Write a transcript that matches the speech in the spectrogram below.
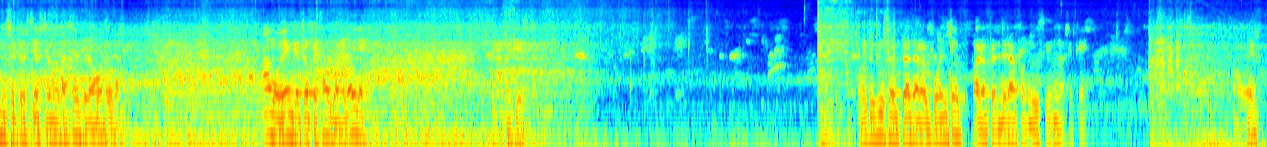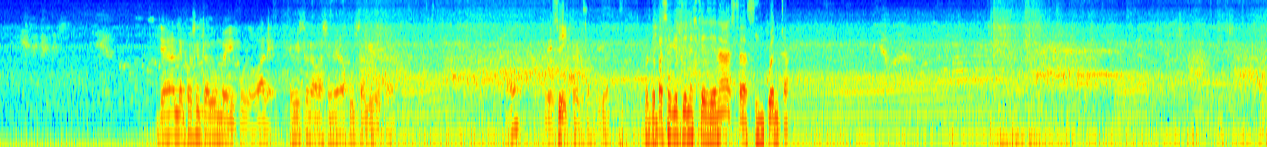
No sé qué hostias tengo que hacer, pero que hacer. Ah, muy bien, que he tropezado con el aire. Aquí está. ¿Por qué cruzo el plátano el puente? Para aprender a conducir no sé qué. A ver. Llena el depósito de un vehículo, vale. He visto una gasolinera justo aquí detrás. ¿No? Sí. Perfecto, tío. Lo que pasa es que tienes que llenar hasta 50.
